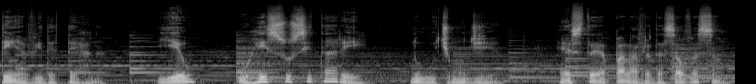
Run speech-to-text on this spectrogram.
tenha a vida eterna, e eu o ressuscitarei no último dia. Esta é a palavra da salvação.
